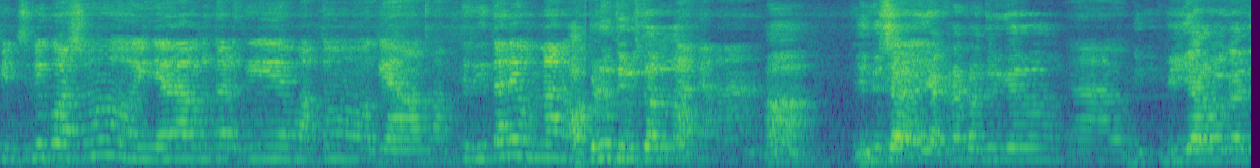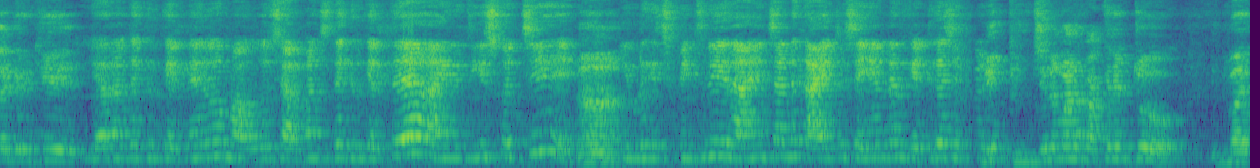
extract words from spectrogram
పింఛని కోసం ఇయ్యరావుల కాడికి మొత్తం తిరుగుతానే ఉన్నాను. అప్పుడే తిరుగుతాను? ఎన్ని ఎక్కడెక్కడ తిరిగారు? బిఆర్ఓ గారి దగ్గరికి? ఇయ్యరావుల దగ్గరికి వెళ్ళాను. మా ఊరు సర్పంచ్ దగ్గరికి వెళ్తే ఆయన తీసుకొచ్చి. ఇప్పుడు పింఛని రాయించండి కాగితం చేయండి అని గట్టిగా నీ చెప్పాడు పింఛన్ మన పక్కనెట్టు ఇది మరి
